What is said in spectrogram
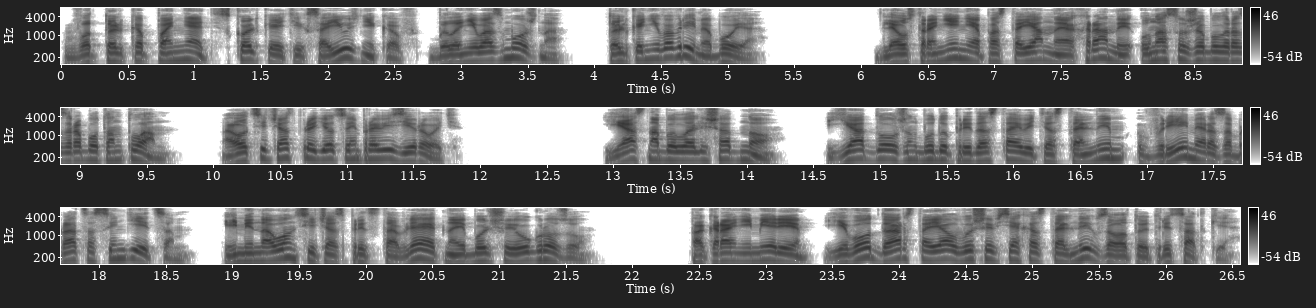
Вот только понять, сколько этих союзников, было невозможно, только не во время боя. Для устранения постоянной охраны у нас уже был разработан план, а вот сейчас придется импровизировать. Ясно было лишь одно. Я должен буду предоставить остальным время разобраться с индейцем. Именно он сейчас представляет наибольшую угрозу. По крайней мере, его дар стоял выше всех остальных в золотой тридцатке.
